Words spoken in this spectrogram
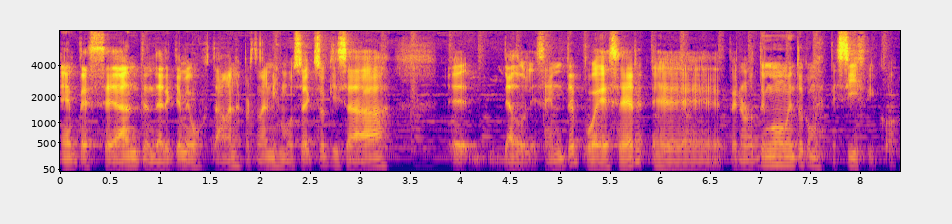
empecé a entender que me gustaban las personas del mismo sexo, quizás eh, de adolescente puede ser, eh, pero no tengo un momento como específico.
